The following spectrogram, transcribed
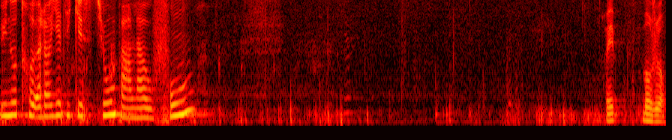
Une autre. Alors, il y a des questions par là au fond. Bonjour.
